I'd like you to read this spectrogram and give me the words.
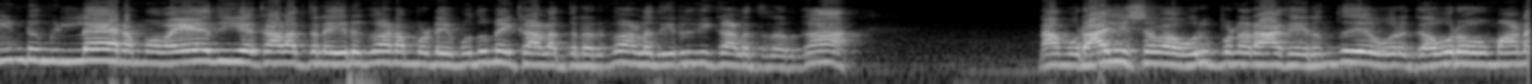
மீண்டும் இல்லை நம்ம வயதிய காலத்தில் இருக்கோம் நம்மளுடைய முதுமை காலத்தில் இருக்கோம் அல்லது இறுதி காலத்தில் இருக்கோம். நாம் ராஜ்யசபா உறுப்பினராக இருந்து ஒரு கௌரவமான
